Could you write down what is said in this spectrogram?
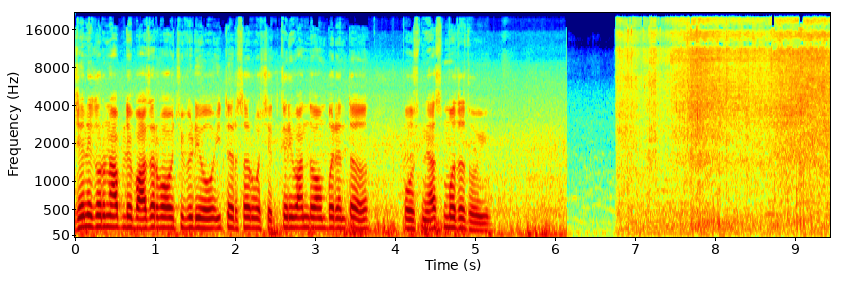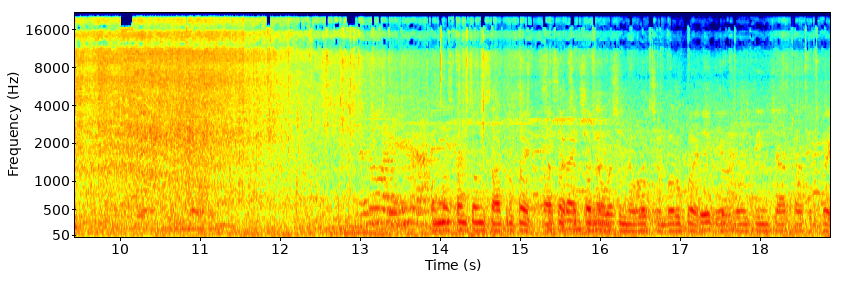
जेणेकरून आपले बाजारभावाचे व्हिडिओ इतर सर्व शेतकरी बांधवांपर्यंत पोहोचण्यास मदत होईल. पन्नास पंचावन्न साठ रुपये पासष्ट सत्तर ऐंशी नव्वद शंभर रुपये एक दोन तीन चार पाच रुपये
